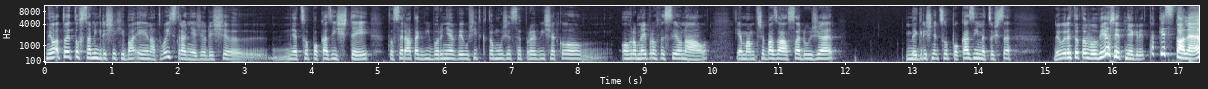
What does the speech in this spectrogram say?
Jo, a to je to samé, když je chyba i na tvojí straně, že když eh, něco pokazíš ty, to se dá tak výborně využít k tomu, že se projevíš jako ohromný profesionál. Já mám třeba zásadu, že my, když něco pokazíme, což se nebudete tomu věřit někdy, taky stane,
